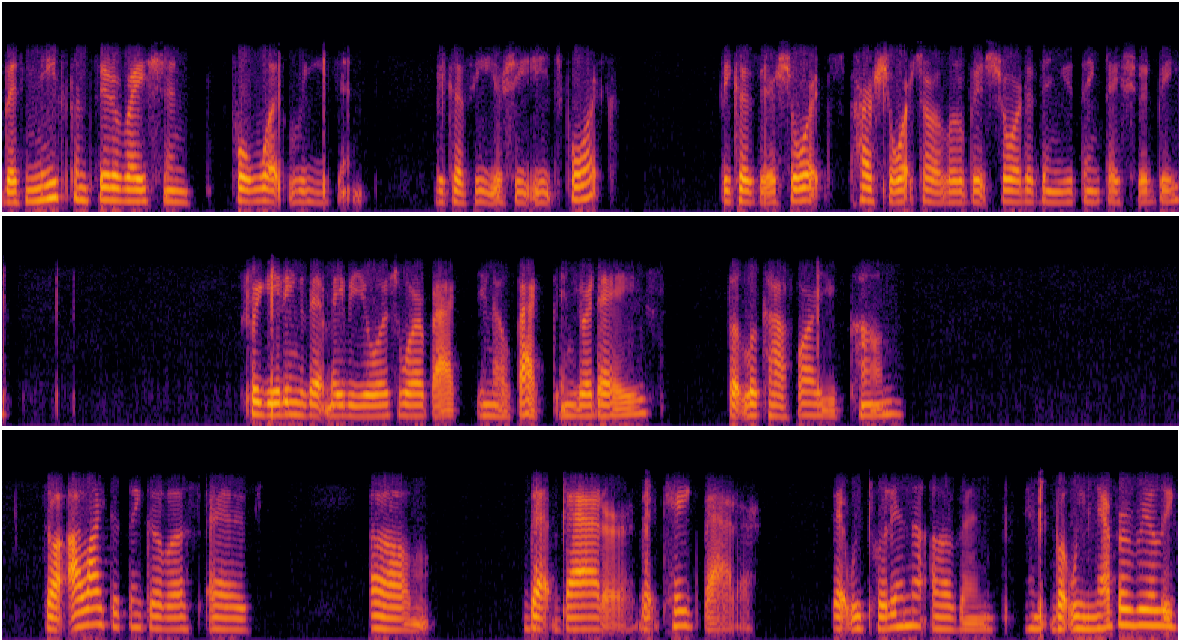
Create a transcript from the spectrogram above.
Beneath consideration for what reason? Because he or she eats pork? Because their shorts her shorts are a little bit shorter than you think they should be. Forgetting that maybe yours were back you know, back in your days. But look how far you've come so I like to think of us as um, that batter, that cake batter that we put in the oven, and, but we never really,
